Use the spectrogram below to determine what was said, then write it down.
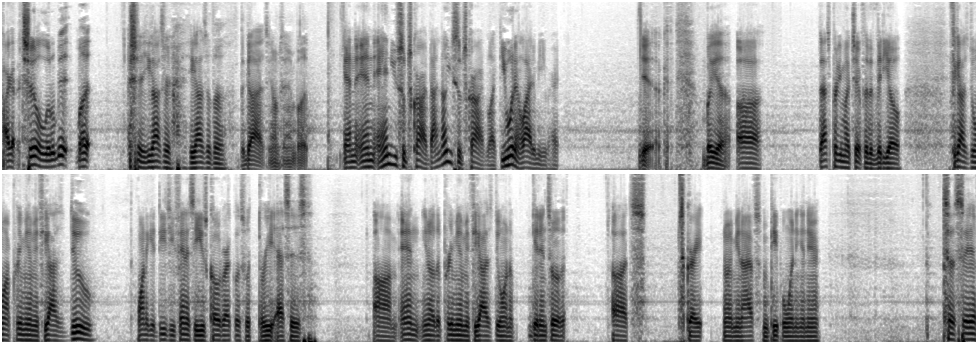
I gotta chill a little bit, but shit, you guys are, you guys are the, the guys, you know what I'm saying? But, and, and, and you subscribed. I know you subscribed. Like, you wouldn't lie to me, right? Yeah, okay. But yeah, uh, that's pretty much it for the video. If you guys do want premium, if you guys do want to get DG Fantasy, use code Wrecklesss with three S's. Um, and you know the premium. If you guys do want to get into it, uh, it's it's great. You know what I mean? I have some people winning in here. to say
